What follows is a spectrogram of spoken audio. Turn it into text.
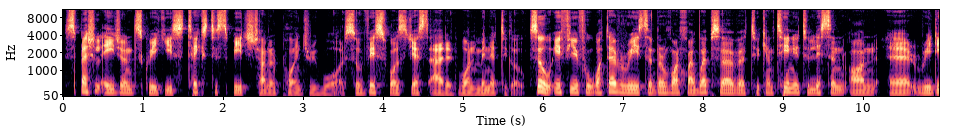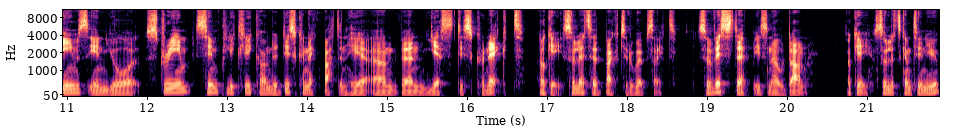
Special Agent Squeaky's text to speech channel point reward. So this was just added one minute ago. So if you, for whatever reason, don't want my web server to continue to listen on uh, redeems in your stream, simply click on the disconnect button here and then yes, disconnect. Okay, so let's head back to the website. So this step is now done. Okay, so let's continue.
